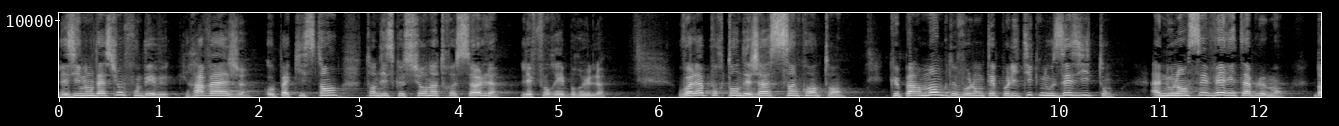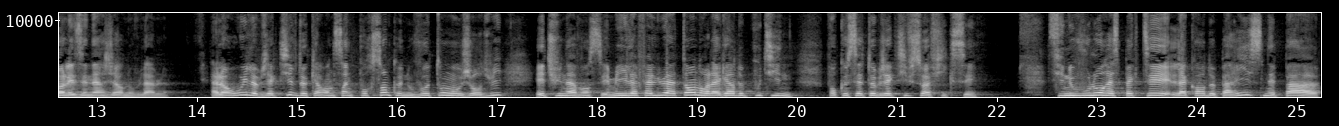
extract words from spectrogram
Les inondations font des ravages au Pakistan, tandis que sur notre sol, les forêts brûlent. Voilà pourtant déjà 50 ans que par manque de volonté politique, nous hésitons à nous lancer véritablement dans les énergies renouvelables. Alors oui, l'objectif de 45% que nous votons aujourd'hui est une avancée, mais il a fallu attendre la guerre de Poutine pour que cet objectif soit fixé. Si nous voulons respecter l'accord de Paris, ce n'est pas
